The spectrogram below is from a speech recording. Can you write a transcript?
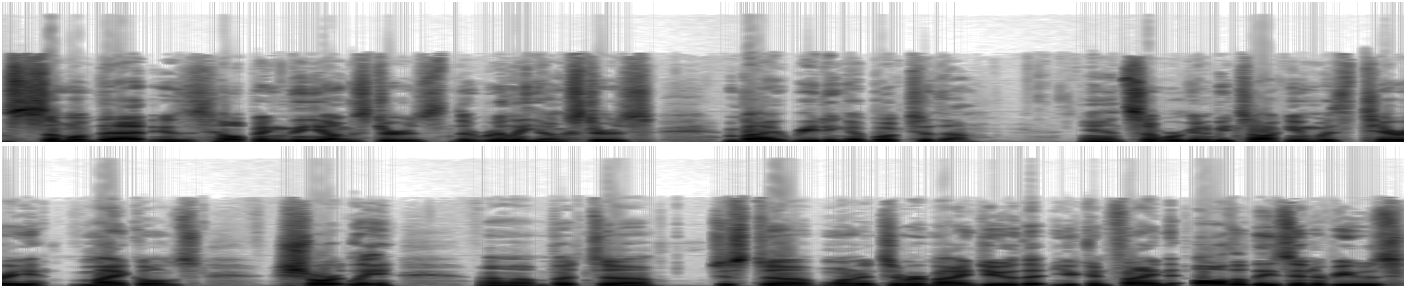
some of that is helping the youngsters, the really youngsters, by reading a book to them. And so we're going to be talking with Terry Michaels shortly. Uh, but uh, just uh, wanted to remind you that you can find all of these interviews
